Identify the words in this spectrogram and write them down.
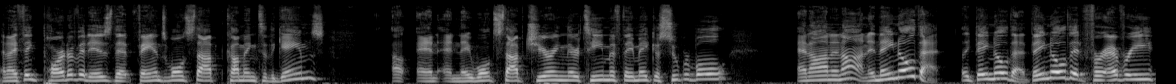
And I think part of it is that fans won't stop coming to the games, uh, and and they won't stop cheering their team if they make a Super Bowl, and on and on. And they know that. Like they know that. They know that for every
